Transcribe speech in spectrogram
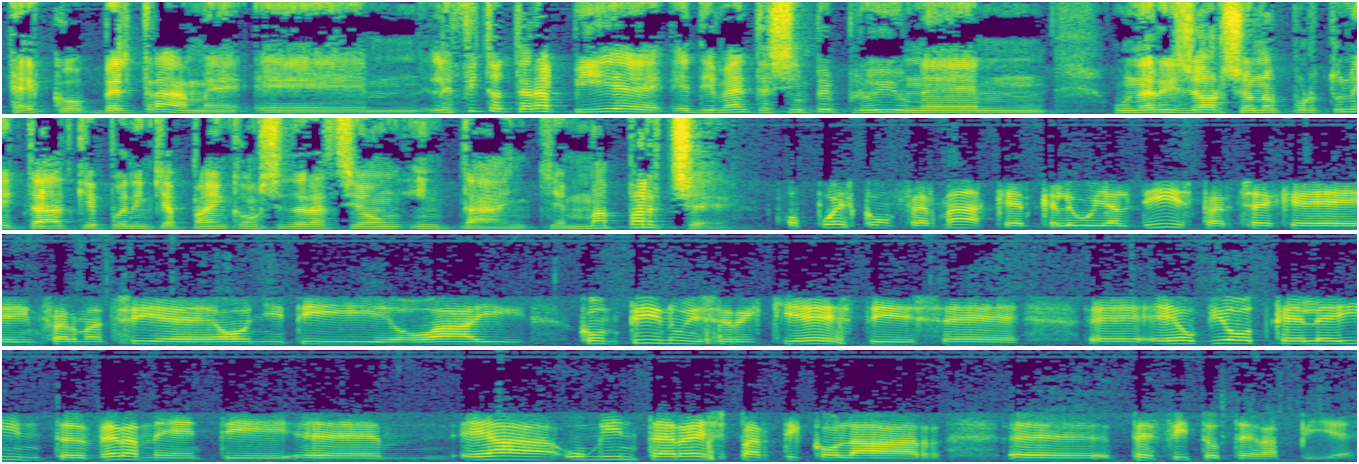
Ecco, Beltrame, ehm, le fitoterapie diventano sempre più una, una risorsa, un'opportunità che può inchiappare in considerazione in tanti, ma perché? O puoi confermare che lui al dis, perché in farmacie ogni dì o hai continui richiesti, se, eh, è ovvio che le int veramente... Eh, e ha un interesse particolare eh, per fitoterapie.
